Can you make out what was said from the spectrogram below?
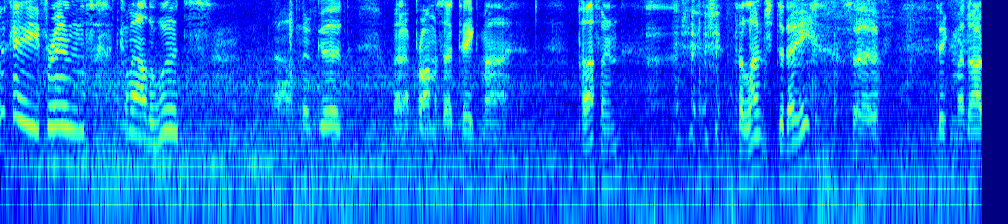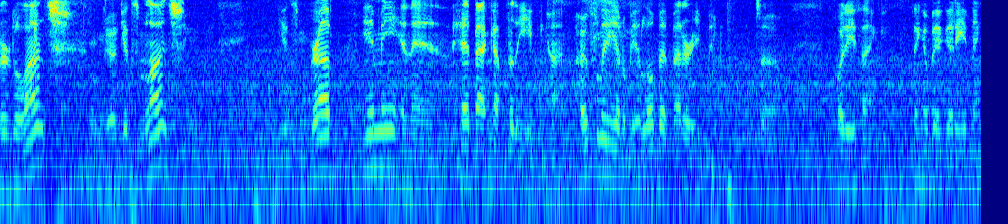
Okay, friends, come out of the woods. Uh, no good, but I promise I'd take my puffin to lunch today. So, taking my daughter to lunch. We'll go get some lunch, get some grub in me, and then head back up for the evening hunt. Hopefully, it'll be a little bit better evening. So, what do you think? Think it'll be a good evening?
